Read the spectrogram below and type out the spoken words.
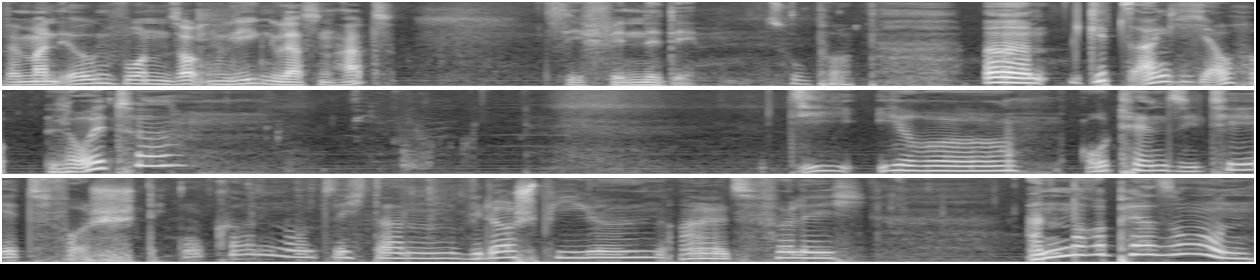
wenn man irgendwo einen Socken liegen lassen hat, sie findet den. Super. Ähm, Gibt es eigentlich auch Leute, die ihre Authentizität verstecken können und sich dann widerspiegeln als völlig andere Person?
